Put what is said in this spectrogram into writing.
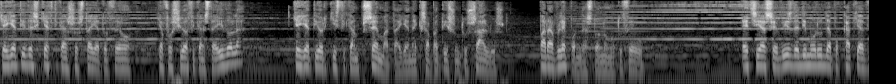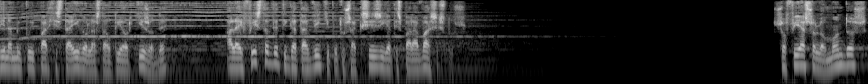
Και γιατί δεν σκέφτηκαν σωστά για το Θεό και αφοσιώθηκαν στα είδωλα και γιατί ορκίστηκαν ψέματα για να εξαπατήσουν τους άλλους παραβλέποντας τον νόμο του Θεού. Έτσι οι ασεβείς δεν τιμωρούνται από κάποια δύναμη που υπάρχει στα είδωλα στα οποία ορκίζονται αλλά υφίστανται την καταδίκη που τους αξίζει για τις παραβάσεις τους. Σοφία Σολομόντος,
